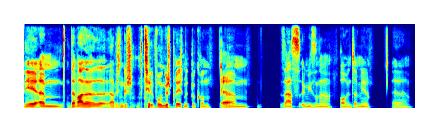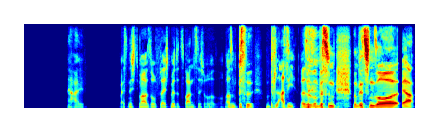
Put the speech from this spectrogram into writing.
Nee, ähm, da war eine, da habe ich ein Ges Telefongespräch mitbekommen. Ja. Ähm, saß irgendwie so eine Frau hinter mir. Äh, ja, ich weiß nicht, war so vielleicht Mitte 20 oder so. War so ein bisschen, ein bisschen assi. Weißt du, so ein bisschen, so ein bisschen so, ja.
